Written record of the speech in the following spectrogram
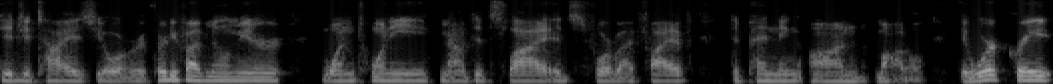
digitize your 35 millimeter 120 mounted slides 4x5 depending on model they work great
